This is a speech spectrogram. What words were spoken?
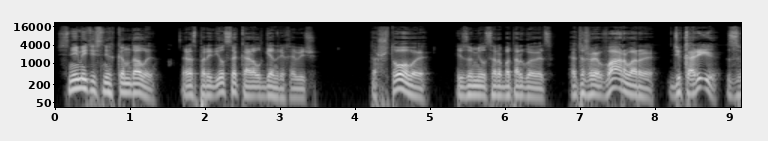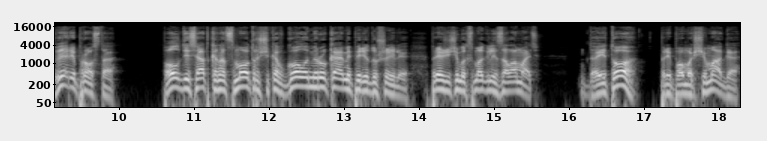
«Снимите с них кандалы», — распорядился Карл Генрихович. «Да что вы!» — изумился работорговец. «Это же варвары, дикари, звери просто! Полдесятка надсмотрщиков голыми руками передушили, прежде чем их смогли заломать. Да и то при помощи мага.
